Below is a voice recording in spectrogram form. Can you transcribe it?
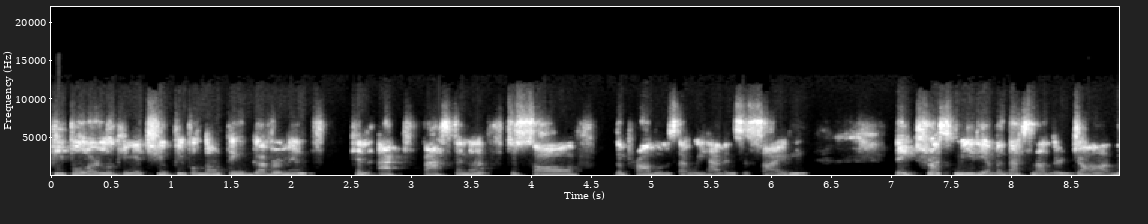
people are looking at you. People don't think government can act fast enough to solve the problems that we have in society. They trust media, but that's not their job,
